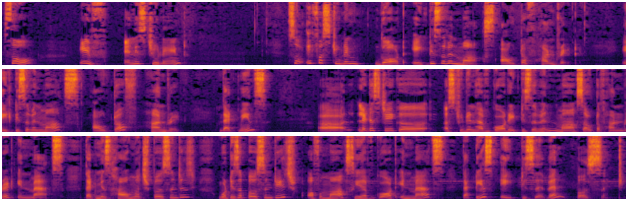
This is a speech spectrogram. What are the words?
So, if any student, so if a student got 87 marks out of 100, 87 marks out of 100, that means uh, let us take a, a, student have got 87 marks out of 100 in maths. That means how much percentage? What is a percentage of a marks he have got in maths? That is 87%.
